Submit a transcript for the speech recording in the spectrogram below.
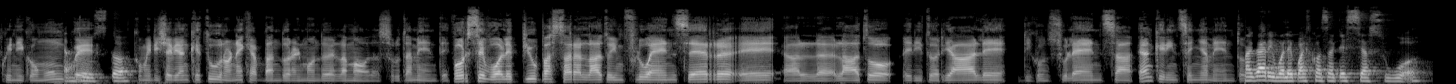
quindi comunque, giusto. come dicevi anche tu, non è che abbandona il mondo della moda, assolutamente. Forse vuole più passare al lato influencer e al lato editoriale, di consulenza e anche di insegnamento. Magari vuole qualcosa che sia suo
